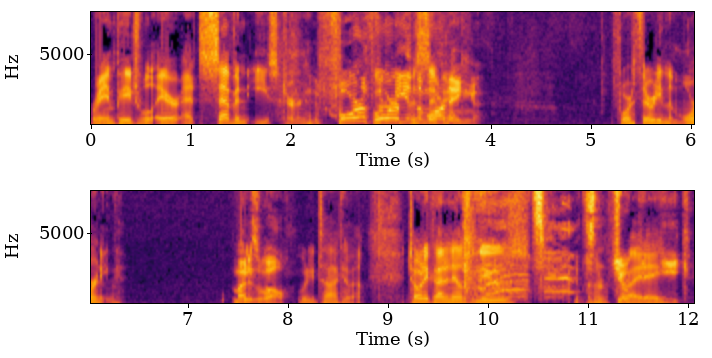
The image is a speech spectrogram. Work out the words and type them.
Rampage will air at 7 Eastern, 4.30 in the morning. 4.30 in the morning. Might as well. What are you talking about? Tony Khan announced the news on Friday. geek.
